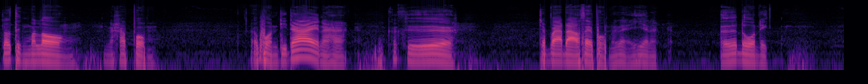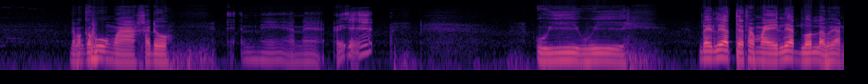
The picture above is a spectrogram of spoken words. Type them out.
เราถึงมาลองนะครับผม แล้วผลที่ได้นะฮะ ก็คือ จะปาดาวใส่ผมนั่นแหละไอ้เฮียนะเออโดนอีกแล้วมันก็พุ่งมาใครดูอันนี้อันนี้เอ๊ะอุ้ยอุ้ยได้เลือดแต่ทำไมเลือดลดล่ะเพื่อน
